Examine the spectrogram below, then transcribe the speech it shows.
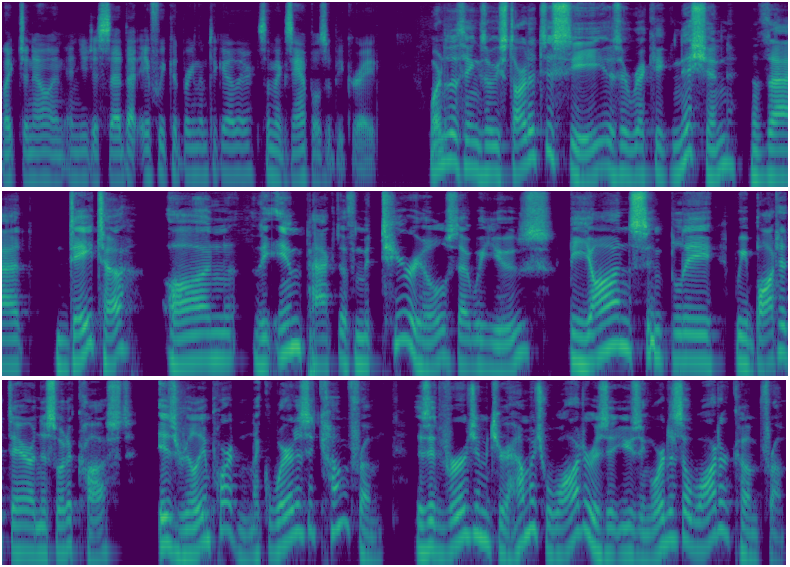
like Janelle and, and you just said, that if we could bring them together, some examples would be great. One of the things that we started to see is a recognition that data on the impact of materials that we use beyond simply we bought it there and this sort of cost is really important. Like, where does it come from? Is it virgin material? How much water is it using? Where does the water come from?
